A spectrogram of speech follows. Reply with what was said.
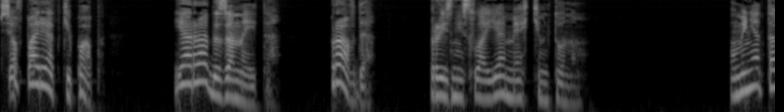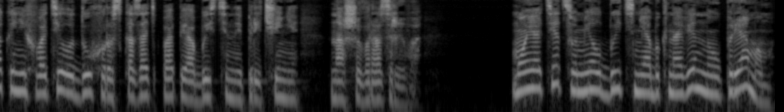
«Все в порядке, пап. «Я рада за Нейта. Правда», — произнесла я мягким тоном. У меня так и не хватило духу рассказать папе об истинной причине нашего разрыва. Мой отец умел быть необыкновенно упрямым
